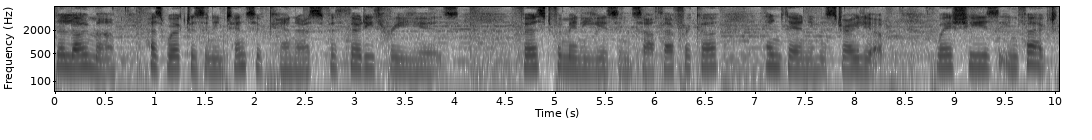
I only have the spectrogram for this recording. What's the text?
Laloma has worked as an intensive care nurse for 33 years, first for many years in South Africa and then in Australia, where she is, in fact,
